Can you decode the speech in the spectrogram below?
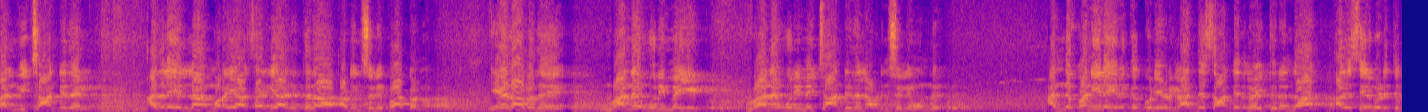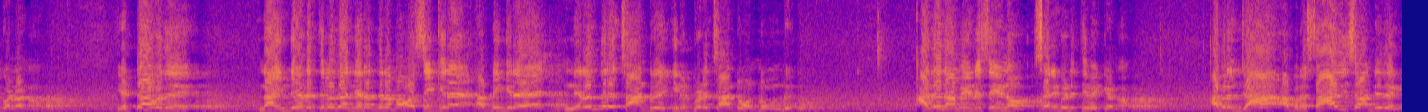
கல்வி சான்றிதழ். அதுல எல்லாம் முறையா சரியா இருக்குதா அப்படின்னு சொல்லி பார்க்கணும். ஏழாவது வன உரிமையில் வன உரிமை சான்றிதழ் அப்படின்னு சொல்லி உண்டு. அந்த பணியில இருக்கக்கூடியவர்கள் அந்த சான்றிதழ் வைத்திருந்தால் அதை சீர்படுத்திக் கொள்ளணும். எட்டாவது நான் இந்த இடத்துல தான் நிரந்தரமா வசிக்கிறேன் அப்படிங்கிற நிரந்தர சான்று இருப்பிட சான்று ஒன்று உண்டு. அதை நாம் என்ன செய்யணும்? சரிபடுத்தி வைக்கணும். அப்புறம் ஜா அப்புறம் சாதி சான்றிதழ்.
